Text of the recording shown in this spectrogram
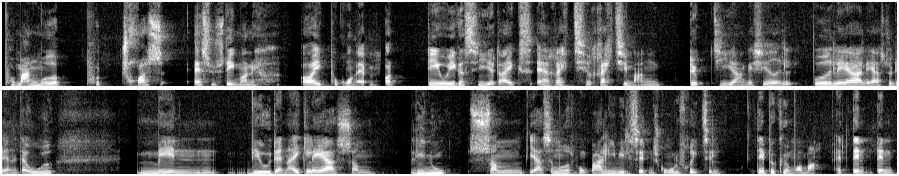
på mange måder på trods af systemerne, og ikke på grund af dem. Og det er jo ikke at sige, at der ikke er rigtig, rigtig mange dygtige, engagerede både lærere og lærerstuderende derude, men vi uddanner ikke lærere som lige nu, som jeg som udgangspunkt bare lige vil sætte en skole fri til. Det bekymrer mig, at den, den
